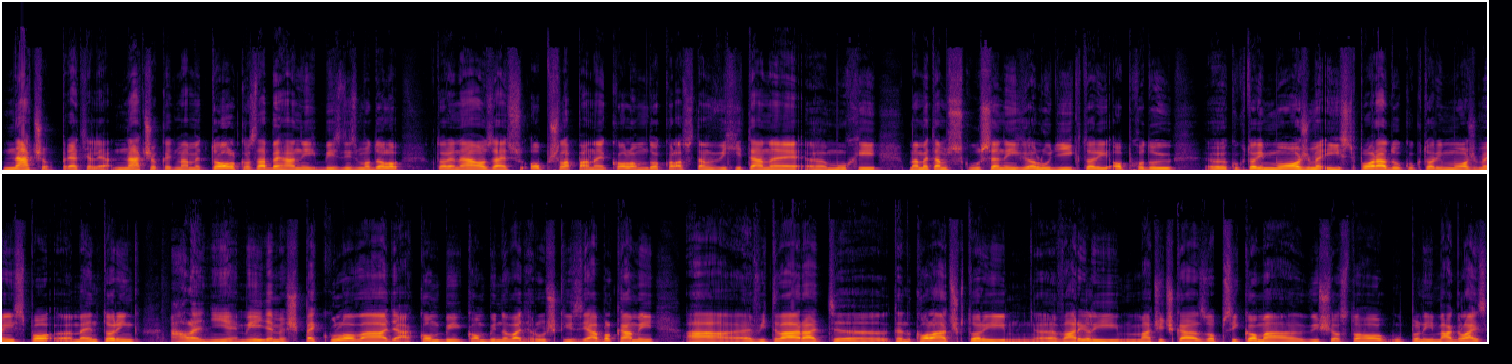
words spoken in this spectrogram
Na čo, priatelia, na čo, keď máme toľko zabehaných biznis modelov, ktoré naozaj sú obšlapané kolom dokola, sú tam vychytané e, muchy, máme tam skúsených ľudí, ktorí obchodujú, e, ku ktorým môžeme ísť poradu, ku ktorým môžeme ísť po e, mentoring, ale nie, my ideme špekulovať a kombi, kombinovať hrušky s jablkami a vytvárať ten koláč, ktorý varili mačička so psíkom a vyšiel z toho úplný maglajs,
